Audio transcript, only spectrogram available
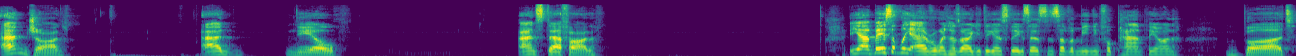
and John and Neil and Stefan. Yeah, basically everyone has argued against the existence of a meaningful pantheon, but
